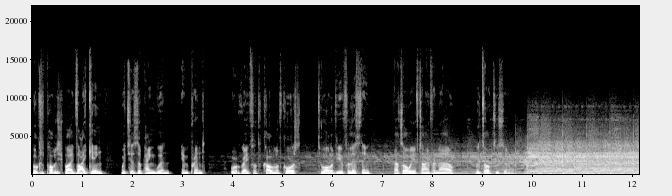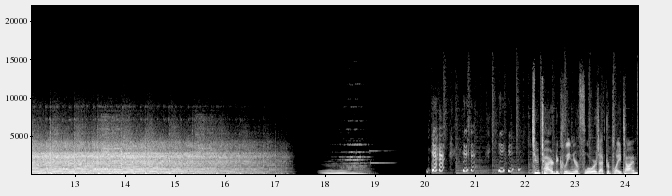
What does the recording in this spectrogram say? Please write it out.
Books published by Viking, which is the Penguin imprint. We're grateful to Colm, of course, to all of you for listening. That's all we have time for now. We'll talk to you soon. Too tired to clean your floors after playtime?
